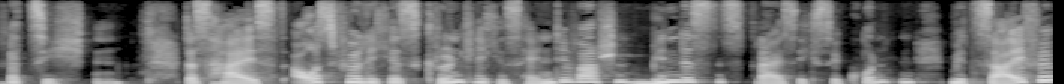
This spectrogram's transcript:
verzichten. Das heißt ausführliches, gründliches Händewaschen, mindestens 30 Sekunden mit Seife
